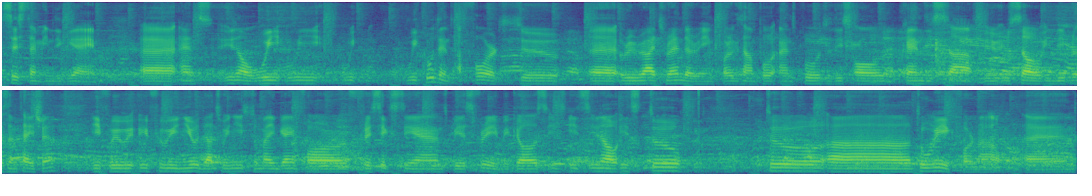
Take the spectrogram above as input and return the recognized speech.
system in the game. Uh, and you know, we, we, we we couldn't afford to uh, rewrite rendering, for example, and put this all candy stuff you saw in the presentation if we if we knew that we need to make game for 360 and PS3 because it's, it's you know it's too too uh, too weak for now, and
